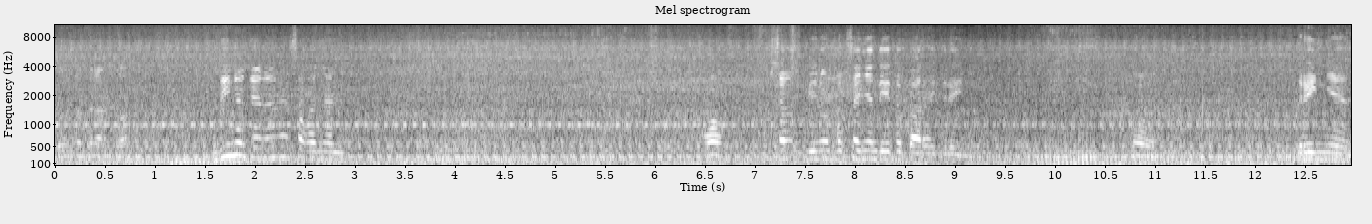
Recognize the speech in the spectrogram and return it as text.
Doon sa Taranto. Hindi na dyan, ano, sa kanal. Oh, buksan, binubuksan yan dito para i-drain. Oh. Drain yan.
